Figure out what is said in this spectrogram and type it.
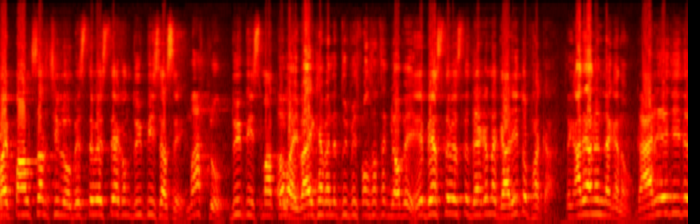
ভাই পালসার ছিল বেচতে বেচতে এখন দুই পিস আছে। মাত্র? দুই পিস মাত্র। ভাই বাইক দুই পিস পঞ্চাশ থাকলে হবে? এ বেচতে বেচতে দেখেন না গাড়ি তো ফাঁকা। গাড়ি আনেন না কেন? গাড়ি এই যে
